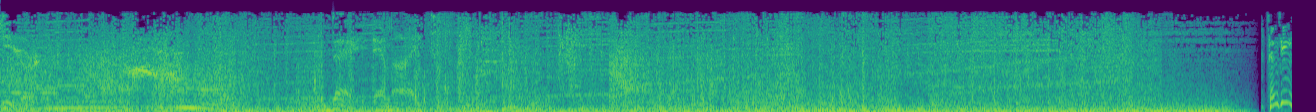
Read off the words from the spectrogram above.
year. Day and night. 曾经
